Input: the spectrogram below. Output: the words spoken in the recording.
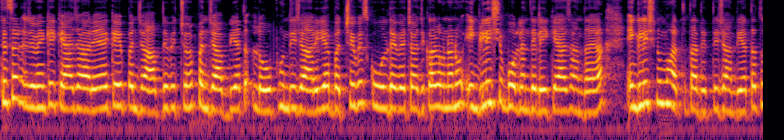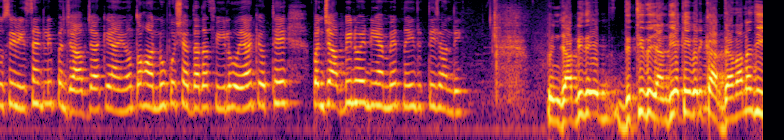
ਤੇ ਸਰ ਜਿਵੇਂ ਕਿ ਕਿਹਾ ਜਾ ਰਿਹਾ ਹੈ ਕਿ ਪੰਜਾਬ ਦੇ ਵਿੱਚੋਂ ਪੰਜਾਬੀਅਤ ਲੋਪ ਹੁੰਦੀ ਜਾ ਰਹੀ ਹੈ ਬੱਚੇ ਵੀ ਸਕੂਲ ਦੇ ਵਿੱਚ ਅੱਜ ਕੱਲ ਉਹਨਾਂ ਨੂੰ ਇੰਗਲਿਸ਼ ਬੋਲਣ ਦੇ ਲਈ ਕਿਹਾ ਜਾਂਦਾ ਆ। ਇੰਗਲਿਸ਼ ਨੂੰ ਮਹੱਤਤਾ ਦਿੱਤੀ ਜਾਂਦੀ ਹੈ। ਤਾਂ ਤੁਸੀਂ ਰੀਸੈਂਟਲੀ ਪੰਜਾਬ ਜਾ ਕੇ ਆਏ ਹੋ ਤੁਹਾਨੂੰ ਕੁਝ ਐਦਾਂ ਦਾ ਫੀਲ ਹੋਇਆ ਕਿ ਉੱਥੇ ਪੰਜਾਬੀ ਨੂੰ ਇੰਨੀ ਅਹਿਮੀਅਤ ਨਹੀਂ ਦਿੱਤੀ ਜਾਂਦੀ? ਪੰਜਾਬੀ ਦੇ ਦਿੱਤੀ ਤਾਂ ਜਾਂਦੀ ਹੈ ਕਈ ਵਾਰੀ ਘਰਦਿਆਂ ਦਾ ਨਾ ਜੀ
